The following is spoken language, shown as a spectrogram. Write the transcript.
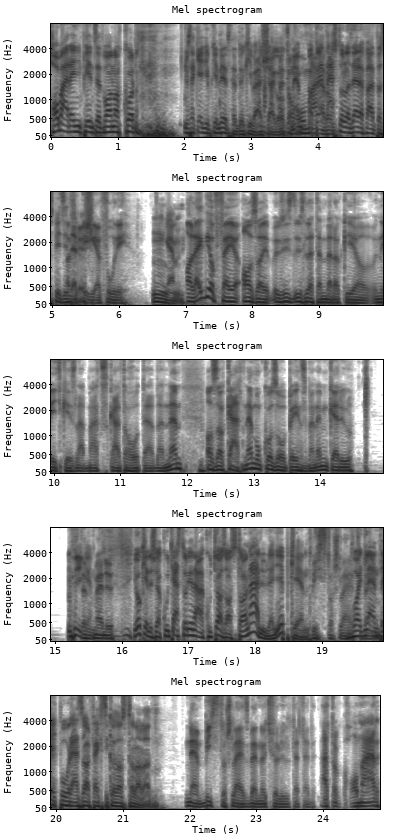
ha már ennyi pénzed van, akkor ezek egyébként érthető kívánságok. Hát nem? A petástól az elefánt az picit Az erős. igen, furi. Igen. A legjobb fej az a üz- üzletember, aki a négy kézláb máxkált a hotelben, nem? Az a kárt nem okozol, pénzbe nem kerül. Igen. menő. Jó kérdés, hogy a kutyásztorinál a kutya az asztalnál ül egyébként? Biztos lehet. Vagy benne. lent egy pórázzal fekszik az asztal alatt? Nem, biztos lehetsz benne, hogy fölülteted. Hát ha már,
